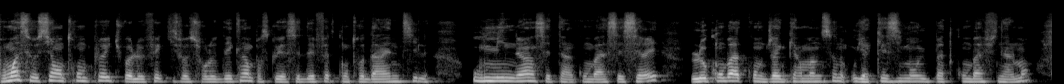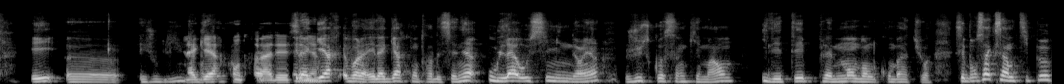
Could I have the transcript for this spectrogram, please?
pour moi, c'est aussi en trompe-l'œil, tu vois, le fait qu'il soit sur le déclin, parce qu'il y a cette défaite contre Darren Till, où mine c'était un combat assez serré. Le combat contre Jack Hermanson, où il n'y a quasiment eu pas de combat finalement. Et, euh, et j'oublie. La guerre contre Adesanya. Et la guerre, voilà, et la guerre contre Adesanya, où là aussi, mine de rien, jusqu'au cinquième round, il était pleinement dans le combat, tu vois. C'est pour ça que c'est un petit peu,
